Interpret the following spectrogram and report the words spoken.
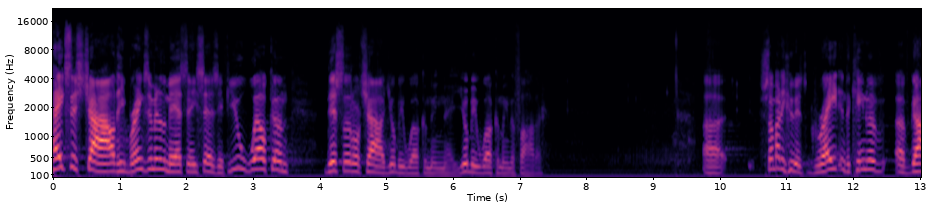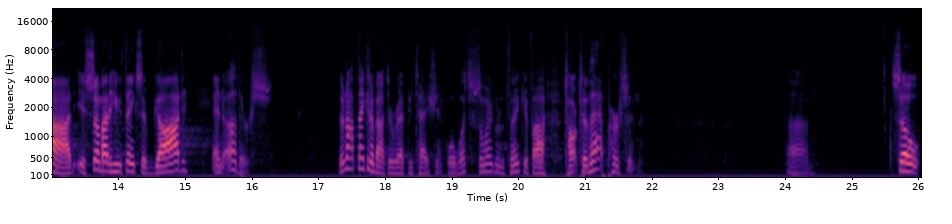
takes this child, he brings him into the midst, and he says, If you welcome this little child, you'll be welcoming me. You'll be welcoming the Father. Uh, somebody who is great in the kingdom of, of God is somebody who thinks of God and others. They're not thinking about their reputation. Well, what's somebody going to think if I talk to that person? Uh, so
